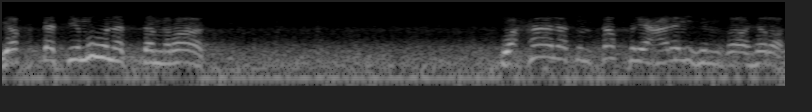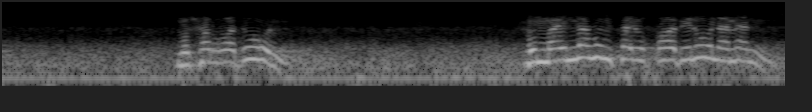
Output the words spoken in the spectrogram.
يقتسمون التمرات وحالة الفقر عليهم ظاهرة مشردون ثم إنهم سيقابلون من؟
